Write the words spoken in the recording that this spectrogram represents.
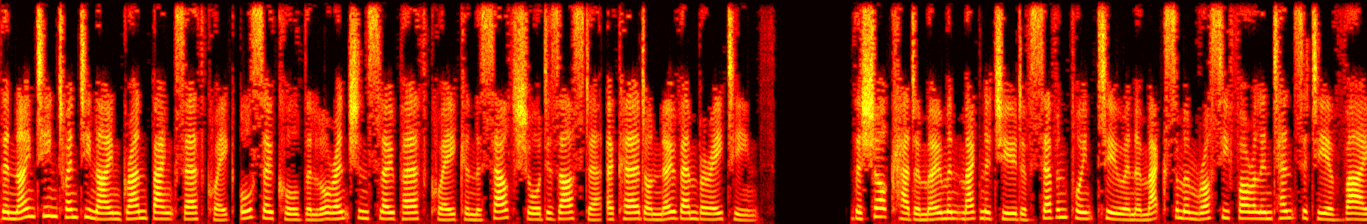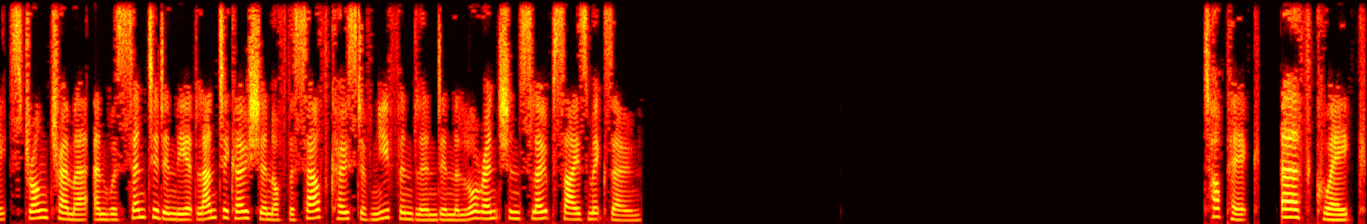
The 1929 Grand Banks earthquake, also called the Laurentian Slope earthquake and the South Shore disaster, occurred on November 18. The shock had a moment magnitude of 7.2 and a maximum Rossi-Forel intensity of VI strong tremor and was centered in the Atlantic Ocean off the south coast of Newfoundland in the Laurentian Slope seismic zone. Earthquake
